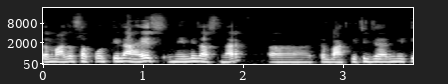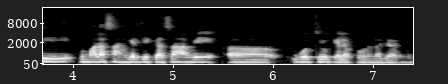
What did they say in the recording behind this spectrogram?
तर माझा सपोर्ट तिला आहेच नेहमीच असणार. तर बाकीची जर्नी ती तुम्हाला सांगेल की कसं आम्ही गो थ्रू केलं पूर्ण जर्नी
